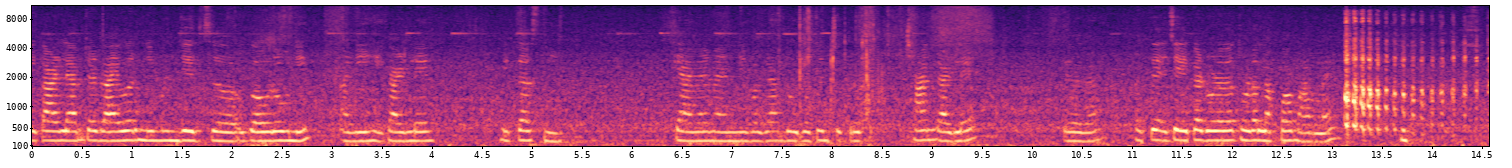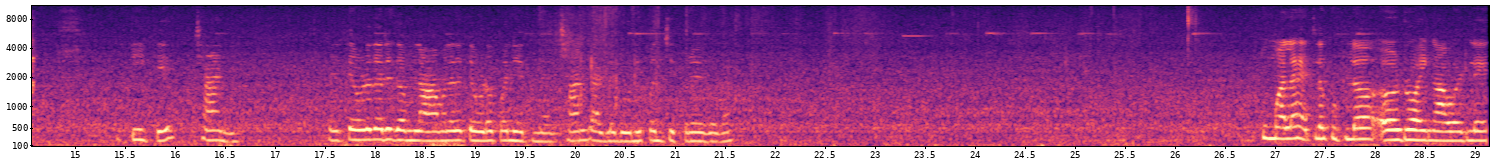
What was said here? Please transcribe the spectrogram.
हे काढले आमच्या ड्रायव्हरनी म्हणजेच गौरवनी आणि हे काढले विकासनी कॅमेरामॅननी. बघा दोघं पण चित्र छान काढले. ते बघा फक्त याच्या एका डोळ्याला थोडा लपवा मारलाय. ठीक आहे छान आहे. तेवढं तरी जमलं. आम्हाला तर तेवढं पण येत नाही. छान काढलं दोन्ही पण चित्र आहे बघा. तुम्हाला ह्यातलं कुठलं ड्रॉइंग आवडले?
